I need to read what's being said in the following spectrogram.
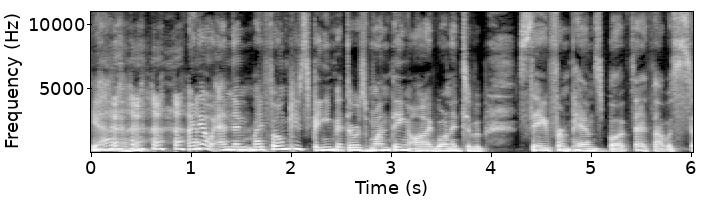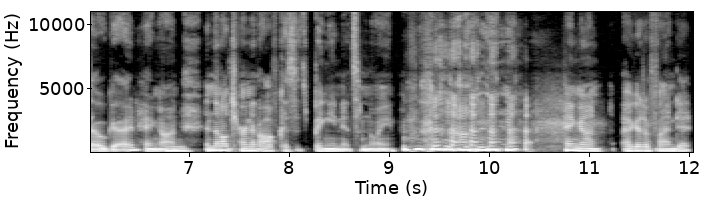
Yeah. I know. And then my phone keeps pinging, but there was one thing I wanted to say from Pam's book that I thought was so good. Hang on. Mm. And then I'll turn it off because it's binging. It's annoying. um, hang on. I got to find it.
